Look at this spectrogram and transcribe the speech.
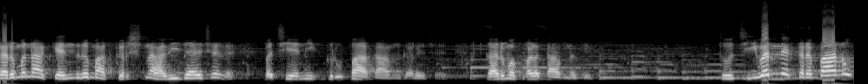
કર્મના કેન્દ્રમાં કૃષ્ણ આવી જાય છે ને, પછી એની કૃપા કામ કરે છે. કર્મ ફળ કામ નથી તો જીવનને કૃપાનું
